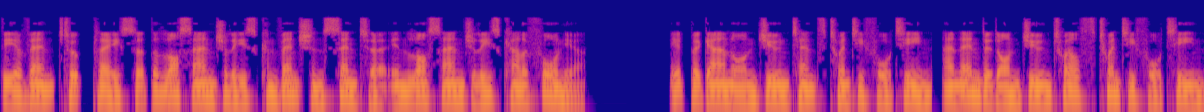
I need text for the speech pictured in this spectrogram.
The event took place at the Los Angeles Convention Center in Los Angeles, California. It began on June 10, 2014, and ended on June 12, 2014,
